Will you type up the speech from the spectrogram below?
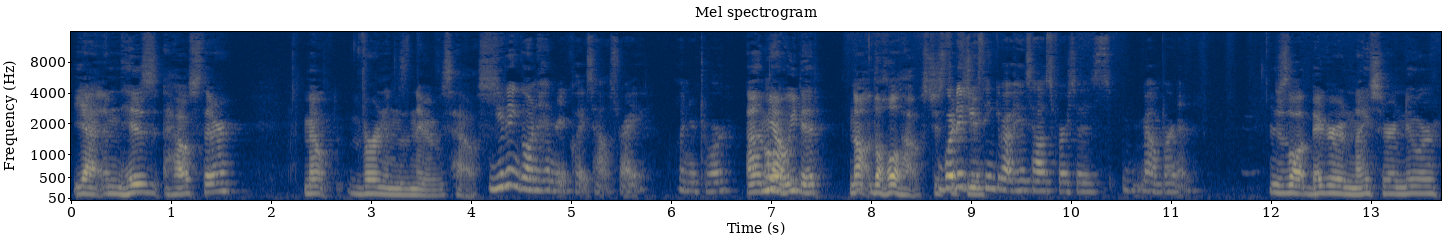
Yeah, and his house there, Mount Vernon's the name of his house. You didn't go in Henry Clay's house, right? On your tour? Um, Oh. yeah, we did. Not the whole house. Just what a did you few. think about his house versus Mount Vernon? It was a lot bigger and nicer and newer.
